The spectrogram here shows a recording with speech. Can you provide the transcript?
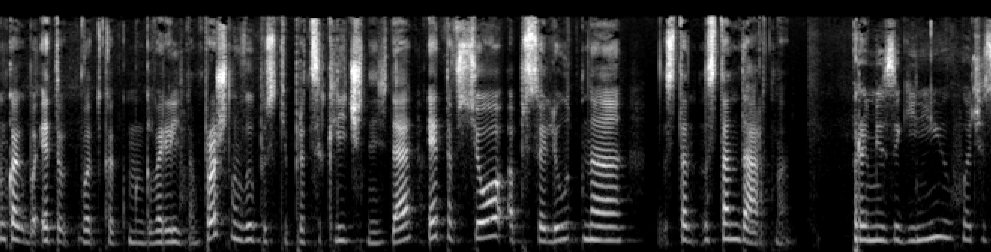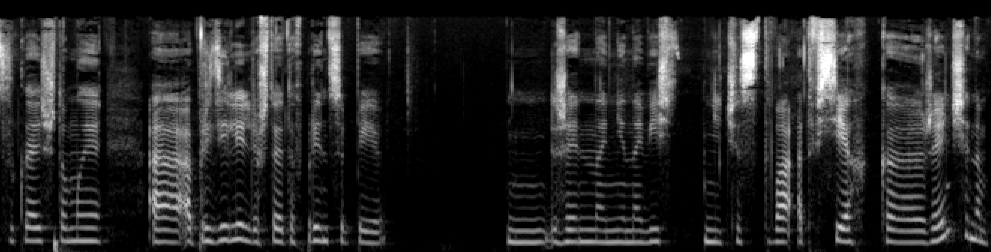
ну, как бы это, вот как мы говорили там в прошлом выпуске про цикличность, да, это все абсолютно ста- стандартно. Про мизогинию хочется сказать, что мы а, определили, что это, в принципе, м, женоненавистничество от всех к женщинам,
